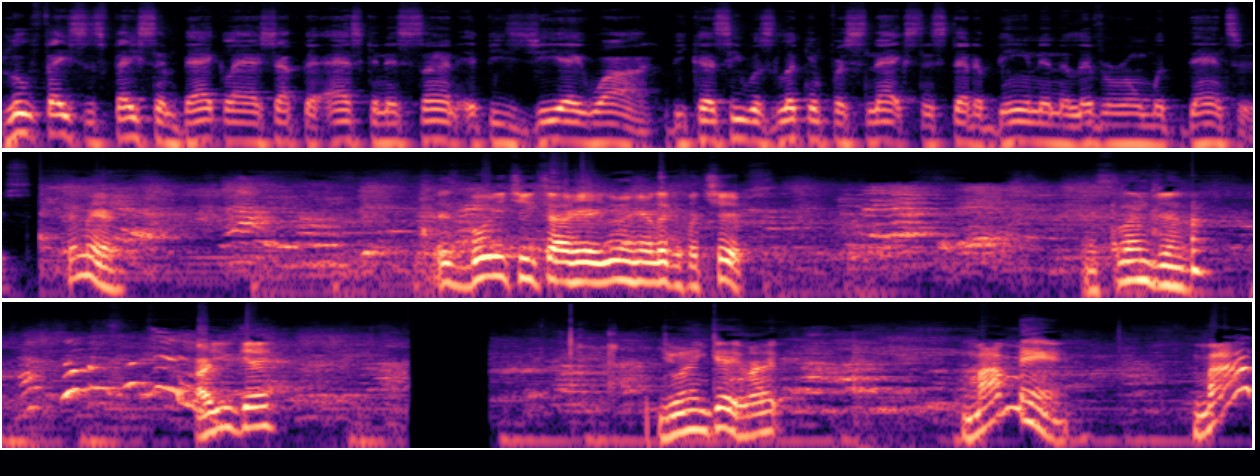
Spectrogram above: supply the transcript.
Blueface is facing backlash after asking his son if he's GAY because he was looking for snacks instead of being in the living room with dancers. Come here. There's booty cheeks out here. You in here looking for chips. And Slim Jim. Are you gay? You ain't gay, right? My man. My.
